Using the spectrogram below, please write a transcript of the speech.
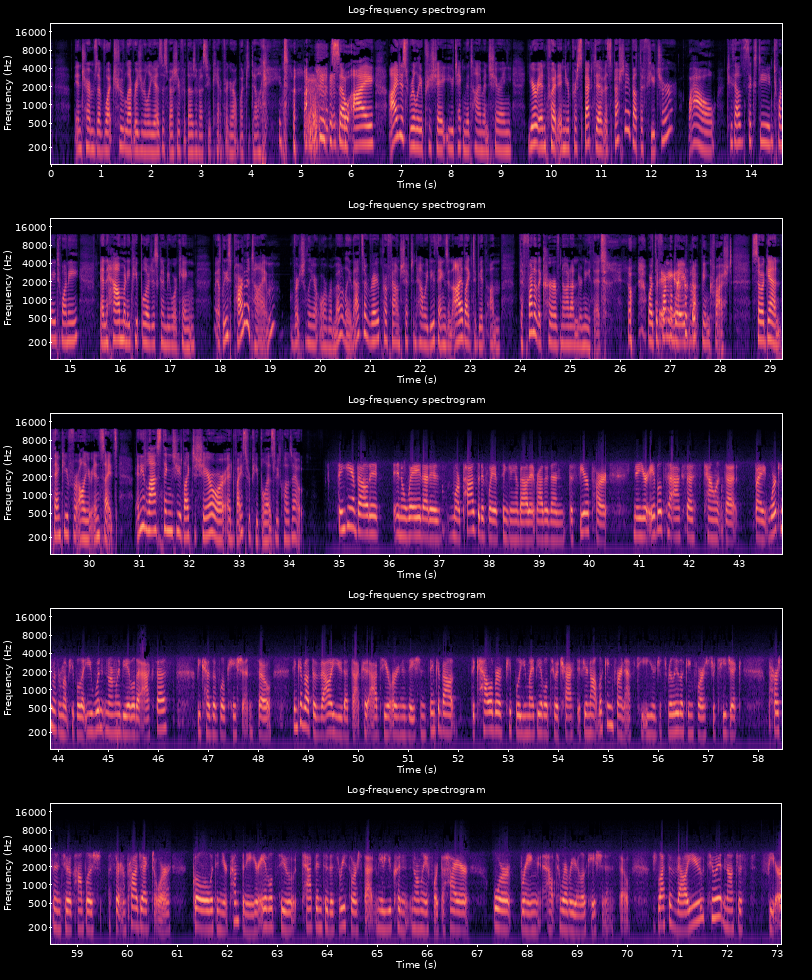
in terms of what true leverage really is, especially for those of us who can't figure out what to delegate. so I I just really appreciate you taking the time and sharing your input and your perspective, especially about the future. Wow, 2016, 2020, and how many people are just going to be working at least part of the time virtually or, or, remotely. That's a very profound shift in how we do things. And I'd like to be on the front of the curve, not underneath it. or at the front of the wave, not being crushed. So again, thank you for all your insights. Any last things you'd like to share or advice for people as we close out? Thinking about it in a way that is more positive way of thinking about it rather than the fear part. You know, you're able to access talent that by working with remote people that you wouldn't normally be able to access because of location. So think about the value that that could add to your organization. Think about the caliber of people you might be able to attract if you're not looking for an FTE, you're just really looking for a strategic person to accomplish a certain project or goal within your company, you're able to tap into this resource that maybe you couldn't normally afford to hire or bring out to wherever your location is. So there's lots of value to it, not just fear.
